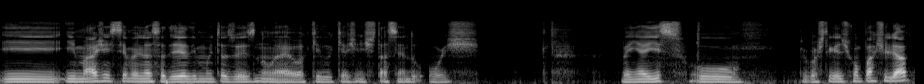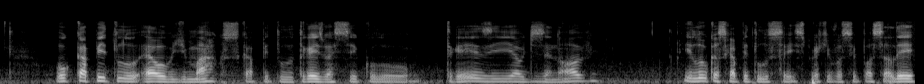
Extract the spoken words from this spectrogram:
E imagem e semelhança dele muitas vezes não é aquilo que a gente está sendo hoje. Bem, é isso. O eu gostaria de compartilhar. O capítulo é o de Marcos, capítulo 3, versículo 13 ao 19. E Lucas, capítulo 6, para que você possa ler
